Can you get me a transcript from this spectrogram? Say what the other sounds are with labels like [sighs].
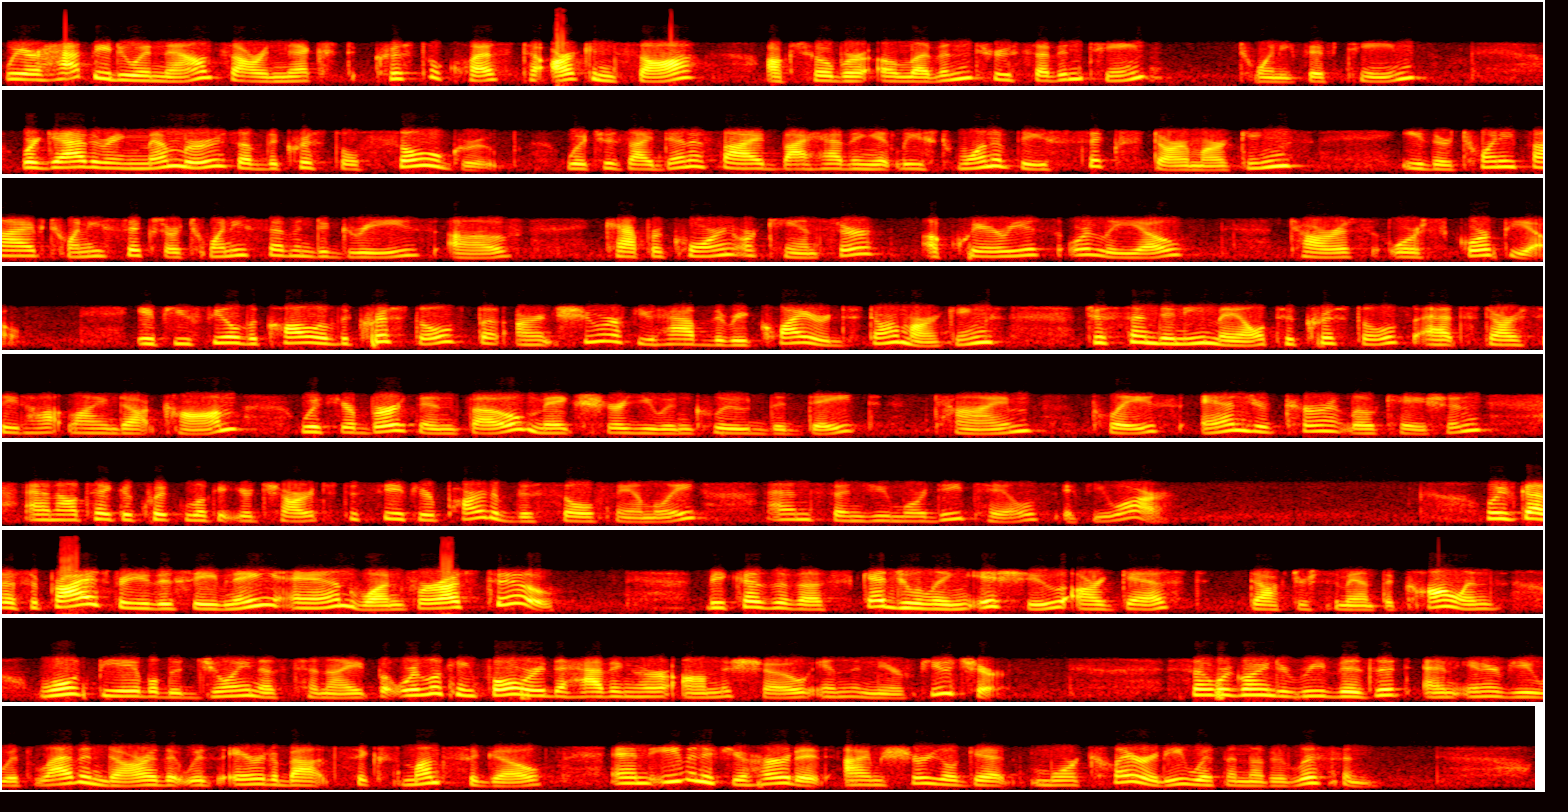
We are happy to announce our next Crystal Quest to Arkansas, October 11 through 17, 2015. We're gathering members of the Crystal Soul Group, which is identified by having at least one of these six star markings, either 25, 26, or 27 degrees of Capricorn or Cancer, Aquarius or Leo, Taurus or Scorpio. If you feel the call of the crystals but aren't sure if you have the required star markings, just send an email to crystals at starseedhotline.com with your birth info. Make sure you include the date, time, place, and your current location. And I'll take a quick look at your charts to see if you're part of this soul family and send you more details if you are. We've got a surprise for you this evening and one for us too. Because of a scheduling issue, our guest, Dr. Samantha Collins, won't be able to join us tonight, but we're looking forward to having her on the show in the near future. So we're going to revisit an interview with Lavandar that was aired about six months ago, and even if you heard it, I'm sure you'll get more clarity with another listen.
